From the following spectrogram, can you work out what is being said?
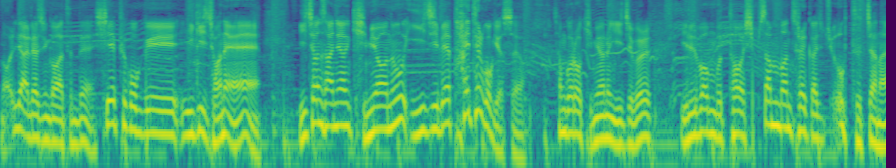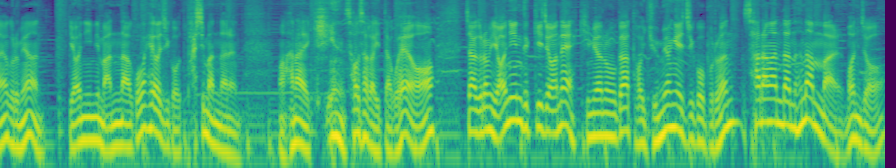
널리 알려진 것 같은데 CF 곡이기 전에 2004년 김현우 2집의 타이틀곡이었어요 참고로 김현우 2집을 1번부터 13번 트랙까지 쭉 듣잖아요. 그러면 연인이 만나고 헤어지고 다시 만나는 뭐 하나의 긴 서사가 있다고 해요. 자, 그럼 연인 듣기 전에 김현우가 더 유명해지고 부른 사랑한다는 흔한 말 먼저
